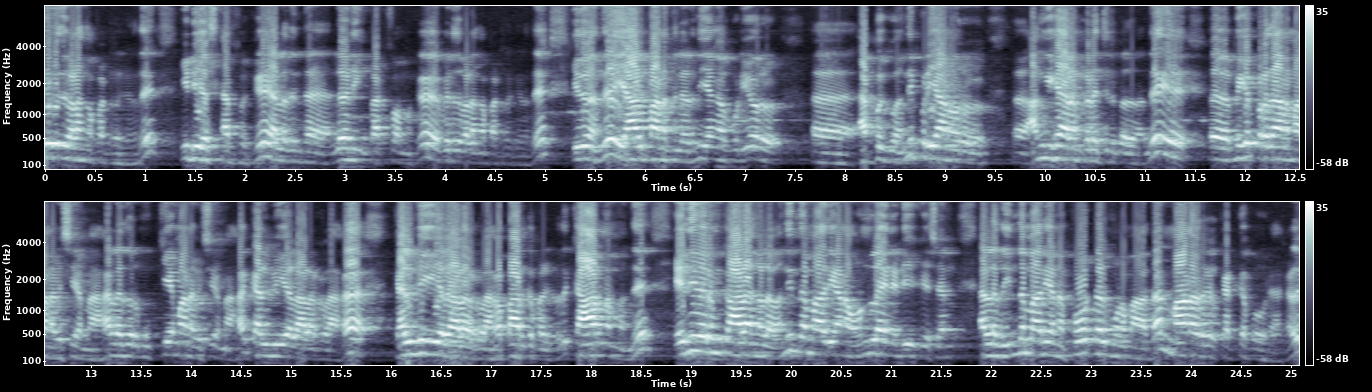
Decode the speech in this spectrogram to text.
விருது வழங்கப்பட்டிருக்கிறது. இடிஎஸ் ஆப்புக்கு அல்லது இந்த லேர்னிங் பிளாட்ஃபார்முக்கு விருது வழங்கப்பட்டிருக்கிறது. இது வந்து யாழ்ப்பாணத்திலிருந்து இயங்கக்கூடிய ஒரு ஆப்புக்கு வந்து இப்படியான ஒரு அங்கீகாரம் கிடைச்சிருப்பது வந்து மிக பிரதானமான விஷயமாக அல்லது ஒரு முக்கியமான விஷயமாக கல்வியலாளர்களாக கல்வியலாளர்களாக பார்க்கப்படுகிறது. காரணம் வந்து எதிர்வரும் காலங்களில் வந்து இந்த மாதிரியான ஆன்லைன் எஜுகேஷன் அல்லது இந்த மாதிரியான போர்ட்டல் மூலமாக தான் மாணவர்கள் கற்க போகிறார்கள்.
